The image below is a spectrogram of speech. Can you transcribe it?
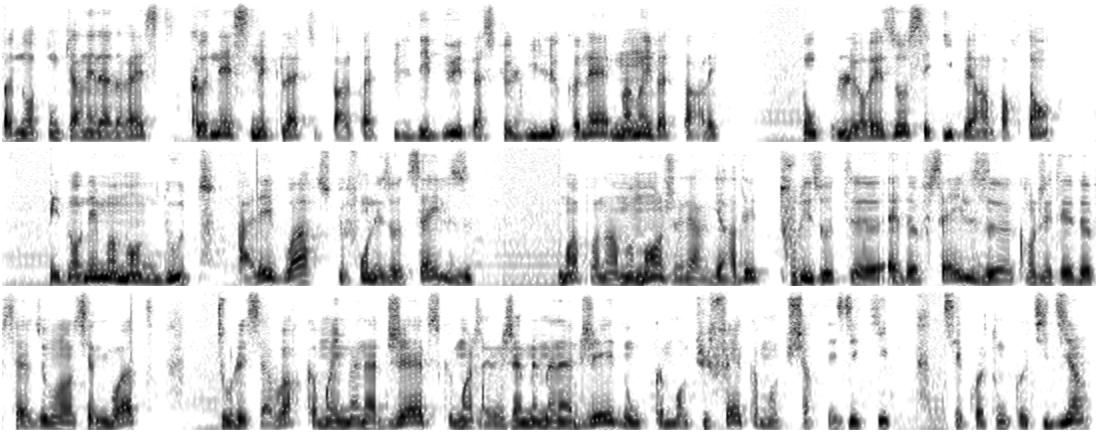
euh, dans ton carnet d'adresse qui connaît ce mec-là, qui te parle pas depuis le début et parce que lui il le connaît, maintenant il va te parler. Donc le réseau c'est hyper important. Et dans des moments de doute, allez voir ce que font les autres sales moi, pendant un moment, j'allais regarder tous les autres euh, head of sales euh, quand j'étais head of sales de mon ancienne boîte. Je voulais savoir comment ils manageaient parce que moi, j'avais jamais managé. Donc, comment tu fais, comment tu gères tes équipes, c'est quoi ton quotidien?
